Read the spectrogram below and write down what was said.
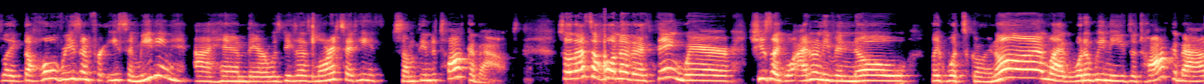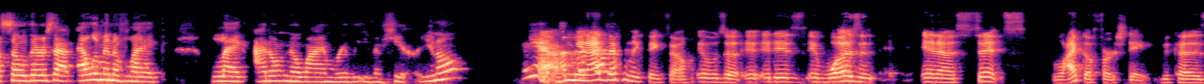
like the whole reason for Issa meeting uh, him there was because Lawrence said he had something to talk about. So that's a whole nother thing where she's like, well, I don't even know like what's going on. Like, what do we need to talk about? So there's that element of like, like I don't know why I'm really even here, you know? Yeah, I mean, I definitely think so. It was a, it, it is, it was in, in a sense like a first date because,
